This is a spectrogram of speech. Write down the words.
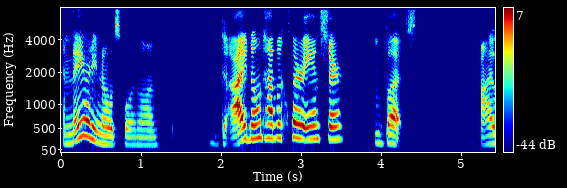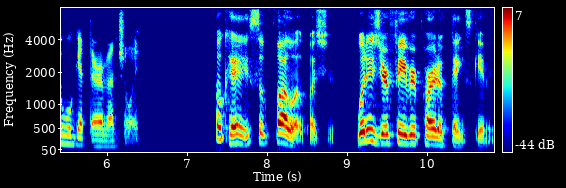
and they already know what's going on i don't have a clear answer but i will get there eventually okay so follow-up question what is your favorite part of thanksgiving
